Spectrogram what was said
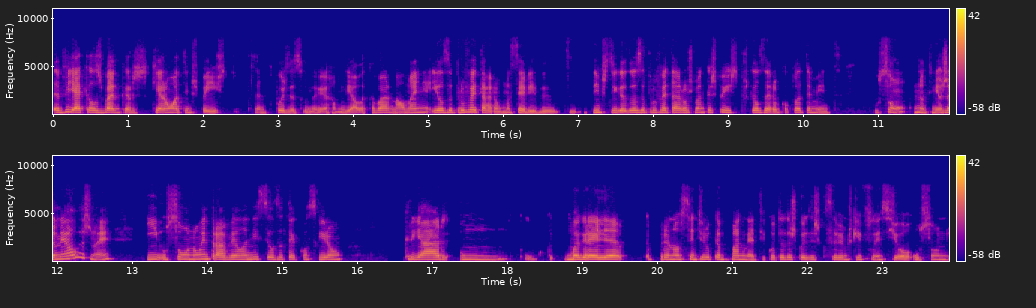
Havia aqueles bunkers que eram ótimos para isto, portanto, depois da Segunda Guerra Mundial acabar na Alemanha, e eles aproveitaram, uma série de, de, de investigadores aproveitaram os bunkers para isto, porque eles eram completamente. O som não tinham janelas, não é? e o som não entrava. Além disso, eles até conseguiram criar um, uma grelha para não se sentir o campo magnético. Outra das coisas que sabemos que influenciou o som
